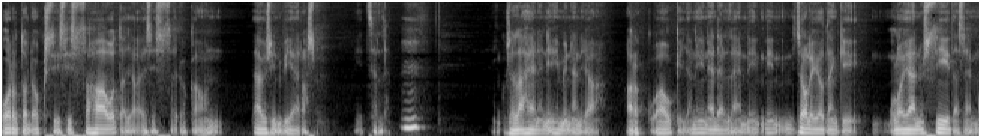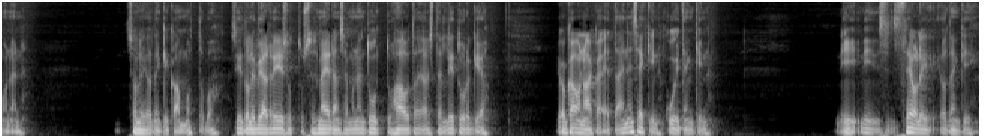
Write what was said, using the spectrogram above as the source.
ortodoksisissa hautajaisissa, joka on täysin vieras itselle, mm. niin kuin se läheinen ihminen ja arkku auki ja niin edelleen, niin, niin se oli jotenkin, mulla on jäänyt siitä semmoinen – se oli jotenkin kammottavaa. Siitä oli vielä riisuttu se meidän semmoinen tuttu hautajaisten liturgia, joka on aika etäinen sekin kuitenkin. Niin, niin se oli jotenkin,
